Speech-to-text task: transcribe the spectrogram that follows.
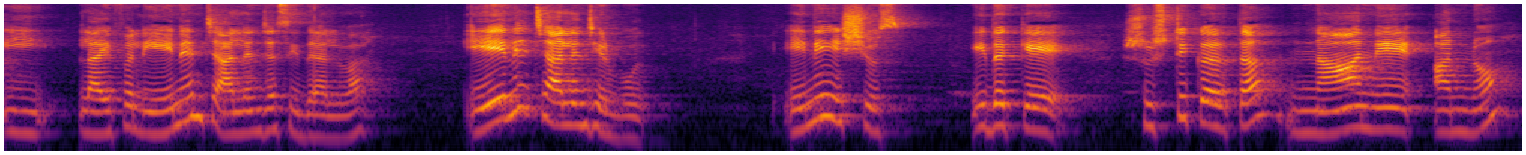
ಈ ಲೈಫಲ್ಲಿ ಏನೇನು ಚಾಲೆಂಜಸ್ ಇದೆ ಅಲ್ವಾ? ಏನೇ ಚಾಲೆಂಜ್ ಇರ್ಬೋದು? ಏನೇ ಇಶ್ಯೂಸ್ ಇದಕ್ಕೆ ಸೃಷ್ಟಿಕರ್ತ ನಾನೇ ಅನ್ನೋ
